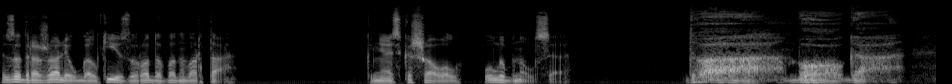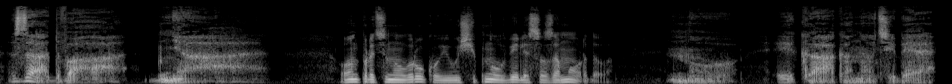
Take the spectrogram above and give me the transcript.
задрожали уголки изуродованного рта. Князь Кашаол улыбнулся. «Два бога за два дня!» Он протянул руку и ущипнул Велеса за морду. «Ну, и как оно тебе,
